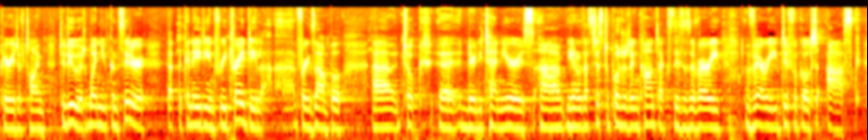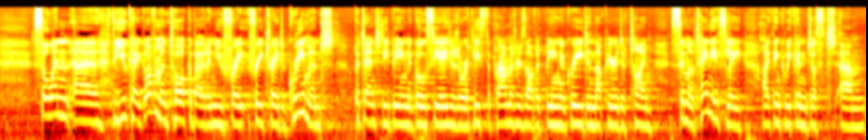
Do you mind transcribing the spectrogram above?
period of time to do it. When you consider that the Canadian Free Trade Deal, uh, for example, uh, took uh, nearly 10 years, um, you know that's just to put it in context. This is a very, very difficult ask. So when uh, the UK government talk about a new free, trade agreement potentially being negotiated, or at least the parameters of it being agreed in that period of time simultaneously, I think we can just, um,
